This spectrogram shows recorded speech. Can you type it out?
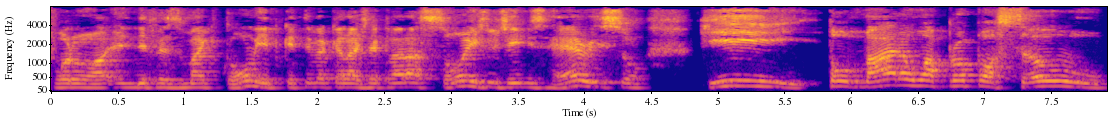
foram em defesa do Mike Tomlin, porque teve aquelas declarações do James Harrison que tomaram uma proporção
